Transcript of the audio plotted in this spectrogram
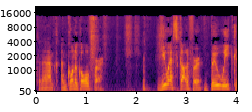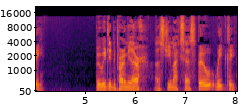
the dynamic, I'm going to go for US golfer Boo Weekley. Boo Weekley be proud of me there, as G Max says. Boo Weekley.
